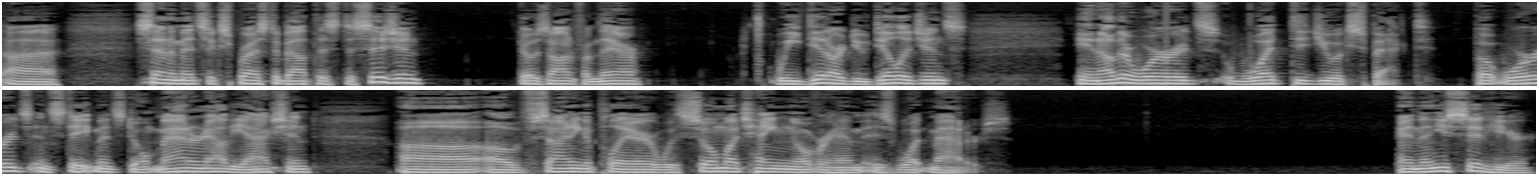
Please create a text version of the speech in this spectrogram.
uh, sentiments expressed about this decision. Goes on from there. We did our due diligence. In other words, what did you expect? But words and statements don't matter now. The action uh, of signing a player with so much hanging over him is what matters. And then you sit here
